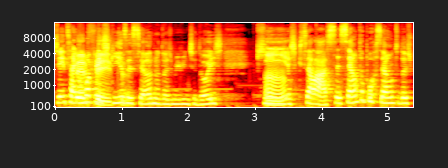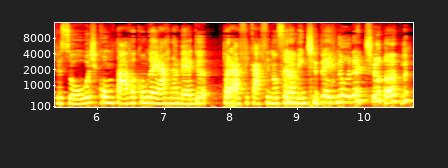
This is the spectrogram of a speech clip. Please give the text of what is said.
Gente, saiu uma Perfeito. pesquisa esse ano, 2022, que Ah. acho que, sei lá, 60% das pessoas contava com ganhar na Mega para ficar financeiramente bem durante o ano.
